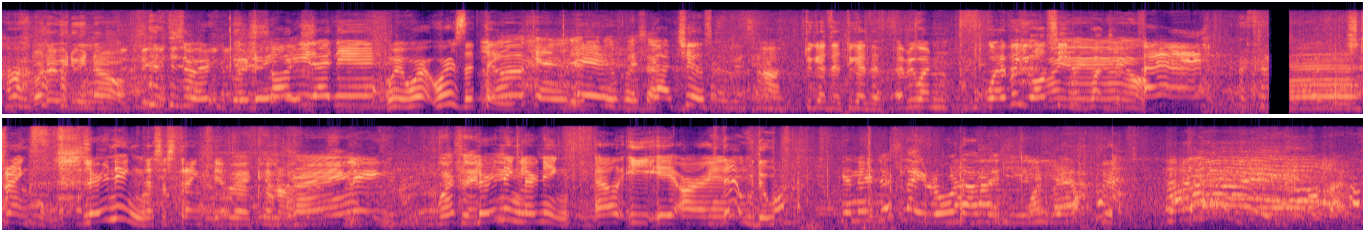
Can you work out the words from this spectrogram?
What are we doing now? Sorry, Danny. Wait, where, where's the thing? You can go first. Yeah, chill. Ah, together, together. Everyone, whatever you all see, yeah, watch yeah, it. Ah. Strength. Learning. There's a strength here. I cannot. Learning. What's learning? Learning, learning. L E A R N. Can I just like roll down the hill? Jalan.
